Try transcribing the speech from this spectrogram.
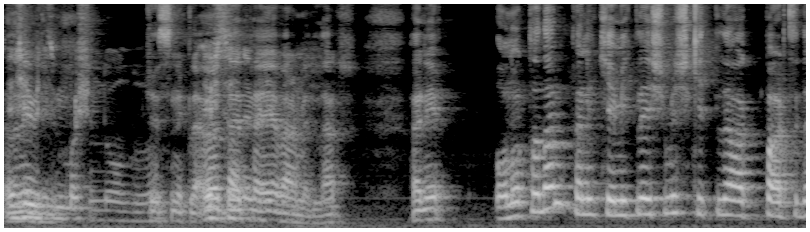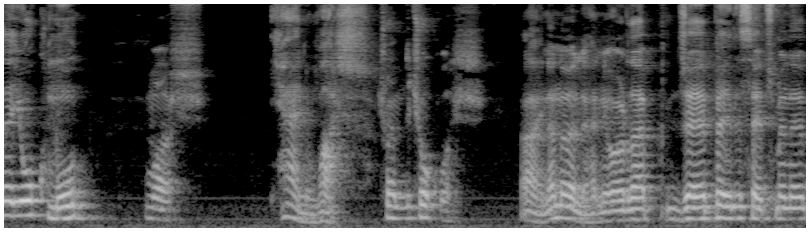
Ecevit'in başında olduğu. Kesinlikle. ÖDP'ye vermediler. Hani o noktadan hani kemikleşmiş kitle AK Parti'de yok mu? Var. Yani var. Hem de çok var. Aynen öyle. Hani orada CHP'li seçmeni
